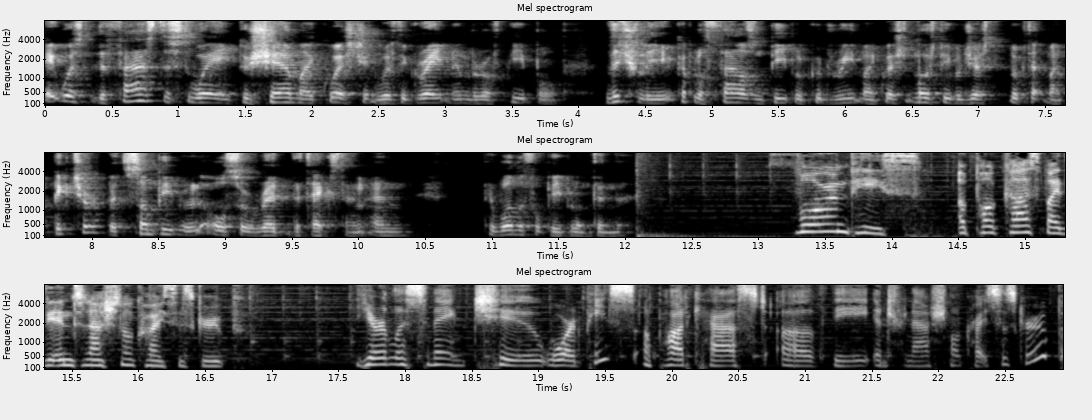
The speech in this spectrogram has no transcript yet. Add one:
It was the fastest way to share my question with a great number of people. Literally, a couple of thousand people could read my question. Most people just looked at my picture, but some people also read the text and, and they're wonderful people on Tinder. War and Peace, a podcast by the International Crisis Group. You're listening to War and Peace, a podcast of the International Crisis Group,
